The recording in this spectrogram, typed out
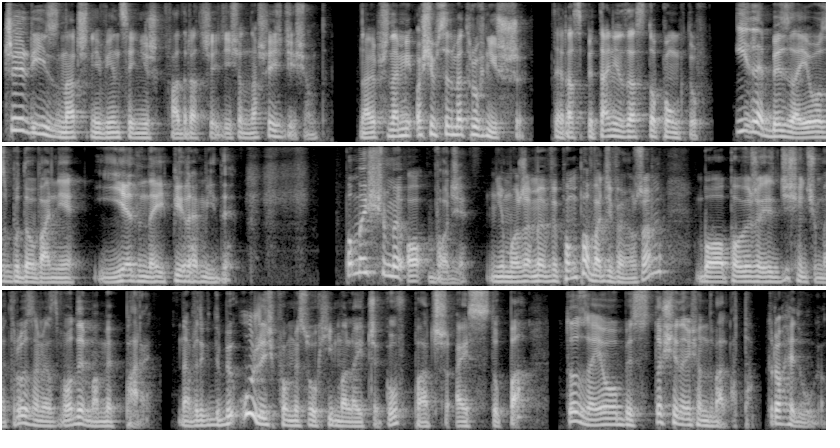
czyli znacznie więcej niż kwadrat 60 na 60. No ale przynajmniej 800 metrów niższy. Teraz pytanie za 100 punktów. Ile by zajęło zbudowanie jednej piramidy? Pomyślmy o wodzie. Nie możemy wypompować wężem, bo powyżej 10 metrów zamiast wody mamy parę. Nawet gdyby użyć pomysłu Himalajczyków, patrz Ice Stupa, to zajęłoby 172 lata. Trochę długo.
